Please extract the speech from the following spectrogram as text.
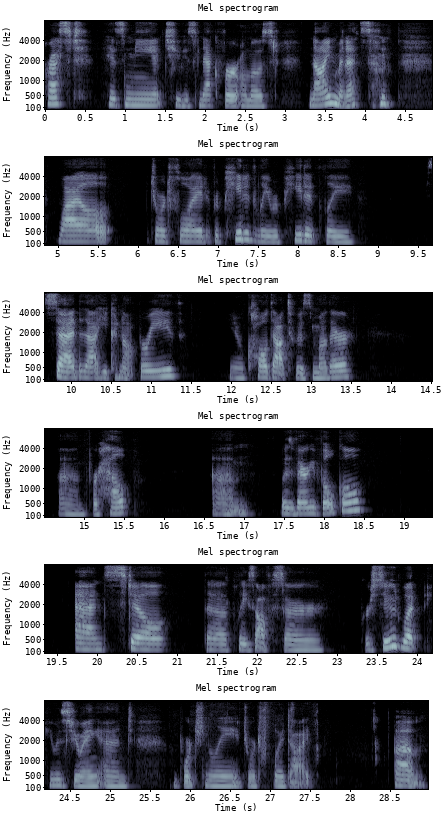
pressed his knee to his neck for almost nine minutes while George Floyd repeatedly, repeatedly said that he could not breathe, you know, called out to his mother um, for help, um, was very vocal, and still the police officer pursued what he was doing, and unfortunately, George Floyd died. Um,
